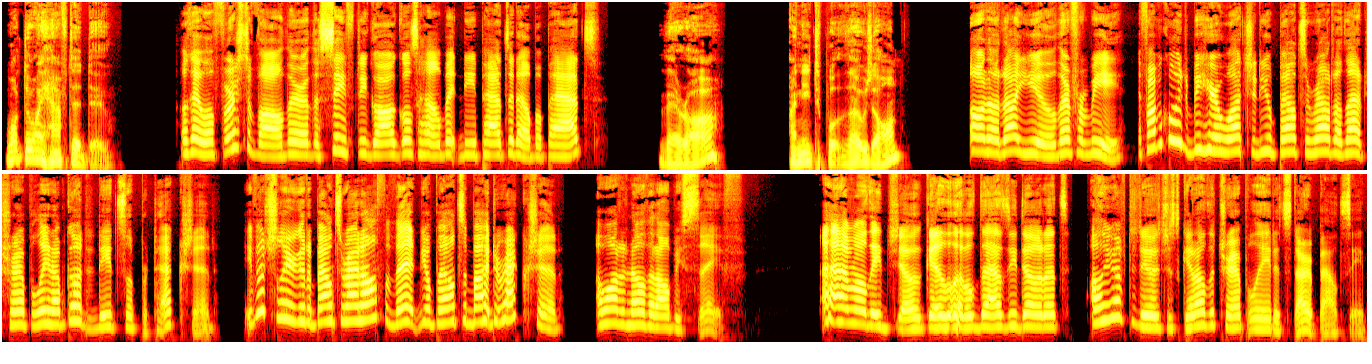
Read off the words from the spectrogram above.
What do I have to do? Okay, well, first of all, there are the safety goggles, helmet, knee pads, and elbow pads. There are? I need to put those on? Oh, no, not you. They're for me. If I'm going to be here watching you bounce around on that trampoline, I'm going to need some protection. Eventually, you're going to bounce right off of it and you'll bounce in my direction. I want to know that I'll be safe. I'm only joking, little Dazzy Donuts. All you have to do is just get on the trampoline and start bouncing.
